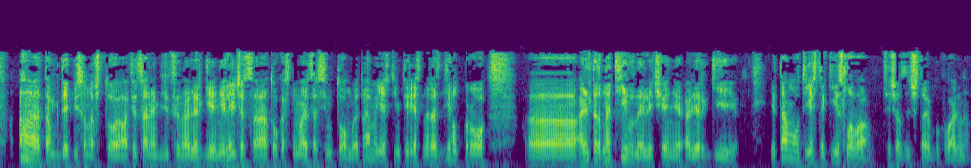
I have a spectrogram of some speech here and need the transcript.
там, где описано, что официальная медицина аллергия не лечится, а только снимаются симптомы. И там есть интересный раздел про э, альтернативное лечение аллергии. И там вот есть такие слова, сейчас зачитаю буквально.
